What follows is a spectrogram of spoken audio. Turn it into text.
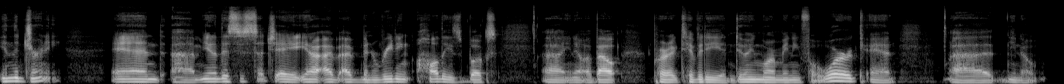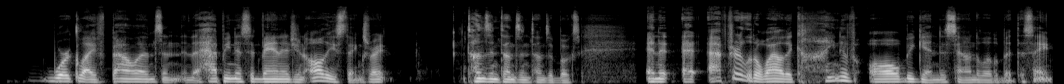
in the journey. And, um, you know, this is such a, you know, I've, I've been reading all these books, uh, you know, about productivity and doing more meaningful work and, uh, you know, work life balance and, and, the happiness advantage and all these things, right? Tons and tons and tons of books. And it, after a little while, they kind of all begin to sound a little bit the same.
